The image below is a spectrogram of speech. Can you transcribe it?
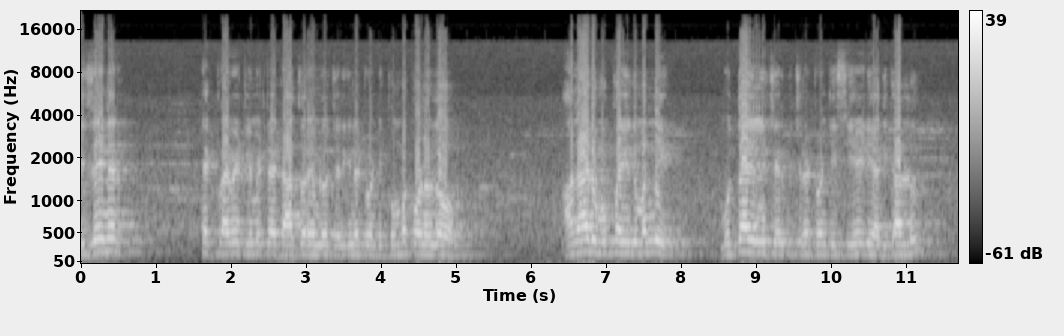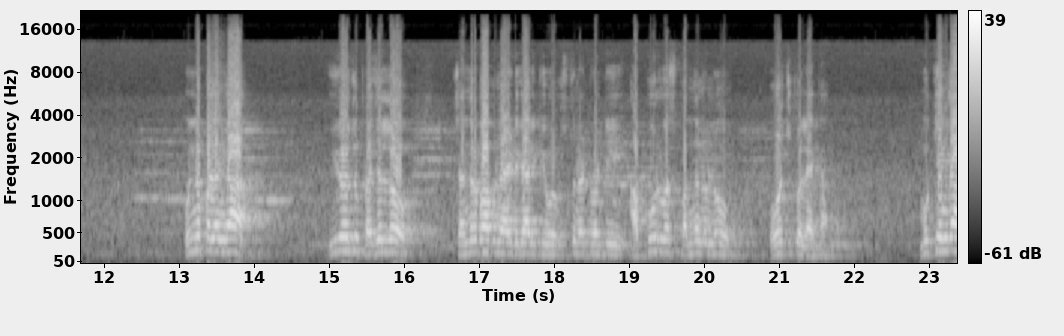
డిజైనర్ టెక్ ప్రైవేట్ లిమిటెడ్ ఆధ్వర్యంలో జరిగినటువంటి కుంభకోణంలో ఆనాడు ముప్పై ఐదు మంది ముద్దాయిల్ని చేర్పించినటువంటి సిఐడి అధికారులు ఉన్న పళంగా ఈరోజు ప్రజల్లో చంద్రబాబు నాయుడు గారికి వస్తున్నటువంటి అపూర్వ స్పందనను ఓర్చుకోలేక ముఖ్యంగా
